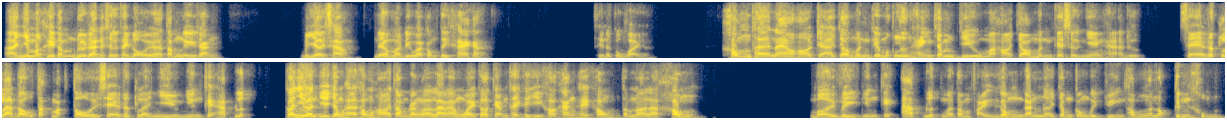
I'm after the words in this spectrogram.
À nhưng mà khi tâm đưa ra cái sự thay đổi tâm nghĩ rằng, bây giờ sao? Nếu mà đi qua công ty khác á, thì nó cũng vậy. Không thể nào họ trả cho mình cái mức lương hàng trăm triệu mà họ cho mình cái sự nhàn hạ được sẽ rất là đầu tắt mặt tối, sẽ rất là nhiều những cái áp lực. Có nhiều anh chị trong hệ thống hỏi tâm rằng là làm Amway có cảm thấy cái gì khó khăn hay không? Tâm nói là không. Bởi vì những cái áp lực mà tâm phải gồng gánh ở trong công việc truyền thống nó kinh khủng.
